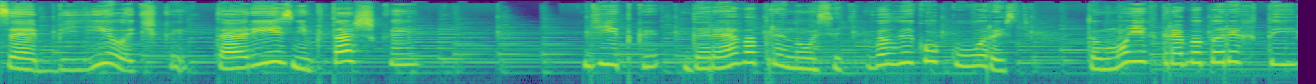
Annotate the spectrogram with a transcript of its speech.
Це білочки та різні пташки. Дітки, дерева приносять велику користь, тому їх треба берегти,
